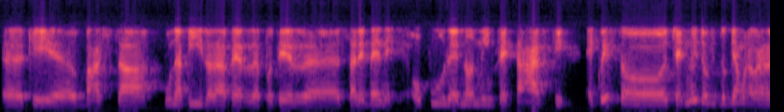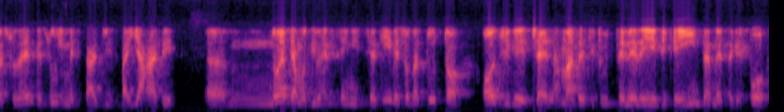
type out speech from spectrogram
eh, che eh, basta una pillola per poter eh, stare bene oppure non infettarsi e questo, cioè, noi do- dobbiamo lavorare assolutamente sui messaggi sbagliati. Um, noi abbiamo diverse iniziative, soprattutto oggi che c'è la madre di tutte le reti, che internet, che può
